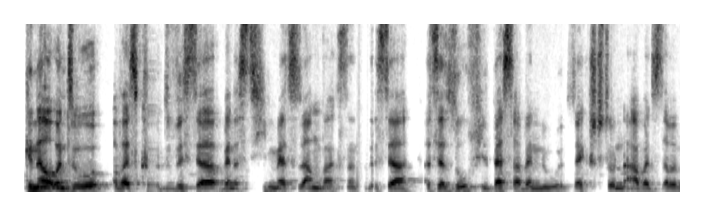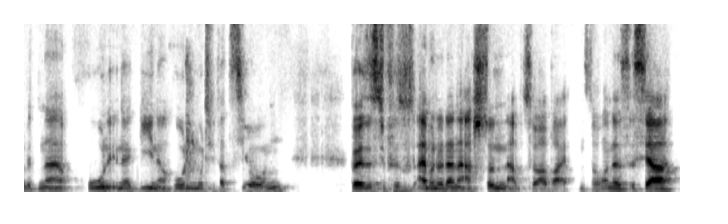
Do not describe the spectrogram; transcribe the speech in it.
Genau, und du, aber es, du wirst ja, wenn das Team mehr zusammenwächst, dann ist ja, ist ja so viel besser, wenn du sechs Stunden arbeitest, aber mit einer hohen Energie, einer hohen Motivation, versus du versuchst einfach nur deine acht Stunden abzuarbeiten. So. Und das ist ja,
